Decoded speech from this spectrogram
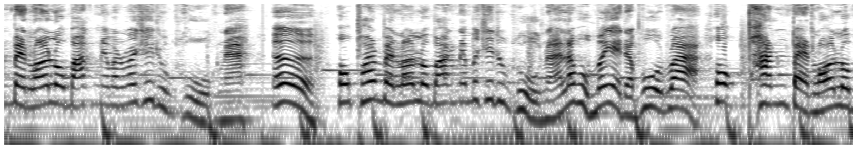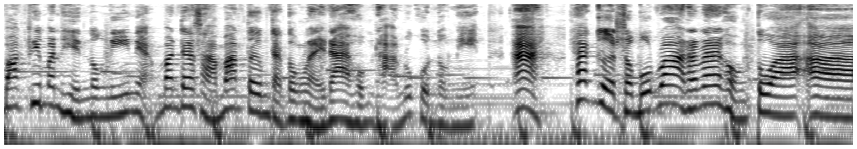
6,800 โลบักเนี่ยมันไม่ใช่ถูกๆนะ เออ 6,800 โลบักเนี่ยไม่ใช่ถูกๆนะ แล้วผมไม่อยากจะพูดว่า 6,800 โลบักที่มันเห็นตรงนี้เนี่ย มันจะสามารถเติมจากตรงไหนได้ ผมถามทุกคนตรงนี้ อะ ถ้าเกิดสมมติว่าทางด้านของตัว อ่า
